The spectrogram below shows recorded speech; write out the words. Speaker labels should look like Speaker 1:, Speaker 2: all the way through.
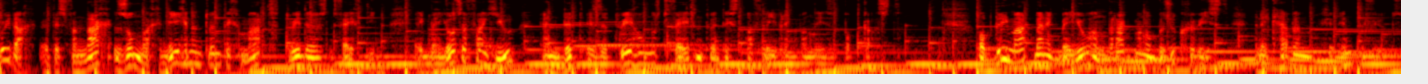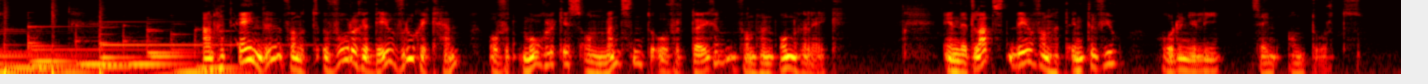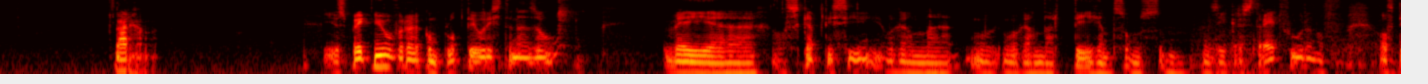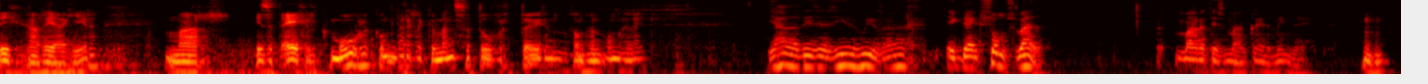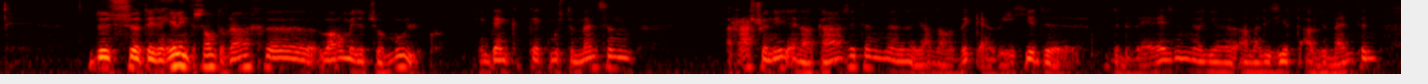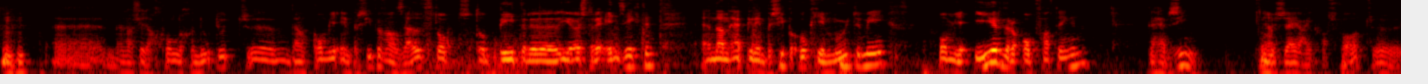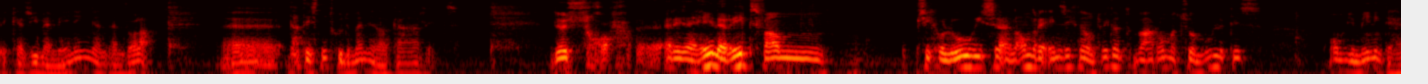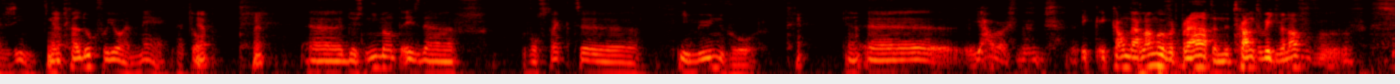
Speaker 1: Goeiedag, het is vandaag zondag 29 maart 2015. Ik ben Jozef van Giel en dit is de 225ste aflevering van deze podcast. Op 3 maart ben ik bij Johan Braakman op bezoek geweest en ik heb hem geïnterviewd. Aan het einde van het vorige deel vroeg ik hem of het mogelijk is om mensen te overtuigen van hun ongelijk. In dit laatste deel van het interview horen jullie zijn antwoord. Daar gaan we. Je spreekt nu over uh, complottheoristen en zo. Wij uh, als sceptici, we gaan, uh, we, we, gaan daar tegen soms een, een, zekere strijd voeren of, of tegen gaan reageren. Maar is het eigenlijk mogelijk om dergelijke mensen te overtuigen van hun ongelijk?
Speaker 2: Ja, dat is een zeer goede vraag. Ik denk soms wel. Maar het is maar een kleine minderheid. Mm -hmm. Dus het is een heel interessante vraag. waarom is het zo moeilijk? Ik denk, kijk, moesten mensen rationeel in elkaar zitten, uh, ja, dan wik en weeg je de, de bewijzen, uh, je analyseert de argumenten. Mm -hmm. uh, en als je dat grondig genoeg doet, dan kom je in principe vanzelf tot, tot betere, juistere inzichten. En dan heb je in principe ook geen moeite mee om je eerdere opvattingen te herzien. Ja. Dus ja, ik was fout, ik herzie mijn mening en, en voilà. dat is niet hoe de mens in elkaar zit. Dus goh, er is een hele reeks van psychologische en andere inzichten ontwikkeld waarom het zo moeilijk is om je mening te herzien. Ja. Dat geldt ook voor jou en mij, let op. Ja. Ja. Uh, dus niemand is daar volstrekt uh, immuun voor. Ja, uh, ja ik, ik kan daar lang over praten. Het hangt een beetje vanaf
